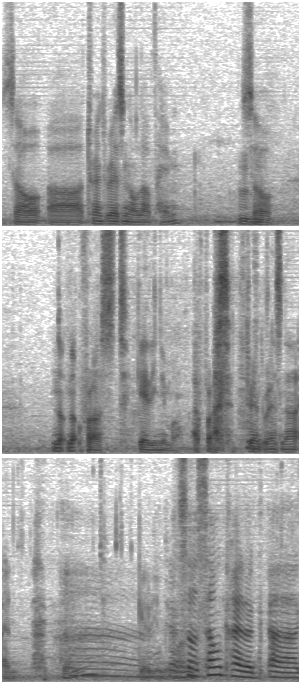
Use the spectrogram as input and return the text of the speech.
So uh, Trent Reznor loved him. So no, not first Gary Newman. At first Trent Reznor and Gary Newman. So some kind of uh,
